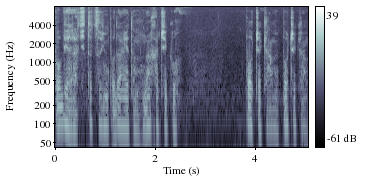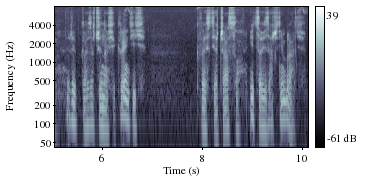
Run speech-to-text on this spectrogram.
pobierać to, co im podaje tam na haczyku. Poczekamy, poczekamy. Rybka zaczyna się kręcić. Kwestia czasu i coś zacznie brać.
